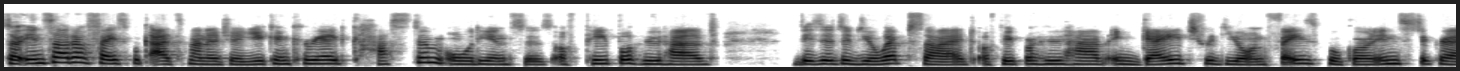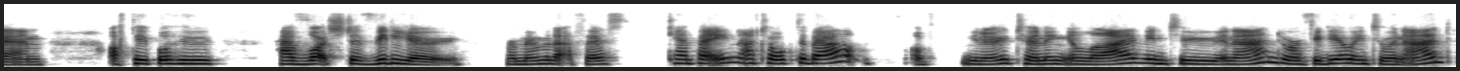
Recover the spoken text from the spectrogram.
So inside of Facebook Ads Manager, you can create custom audiences of people who have visited your website, of people who have engaged with you on Facebook or on Instagram, of people who have watched a video. Remember that first campaign I talked about of, you know, turning a live into an ad or a video into an ad?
